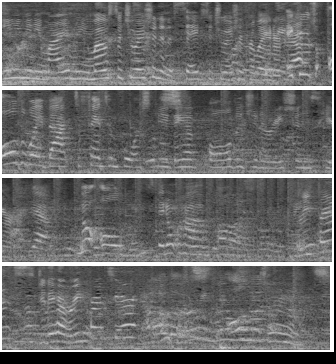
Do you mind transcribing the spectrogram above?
an eeny, meeny, miny, mo situation and a save situation for later. It goes all the way back to Phantom Forces. They have all the generations here. Yeah, not all of them. They don't have all. uh, Reprints? Do they have reprints here? all those. All those reprints.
